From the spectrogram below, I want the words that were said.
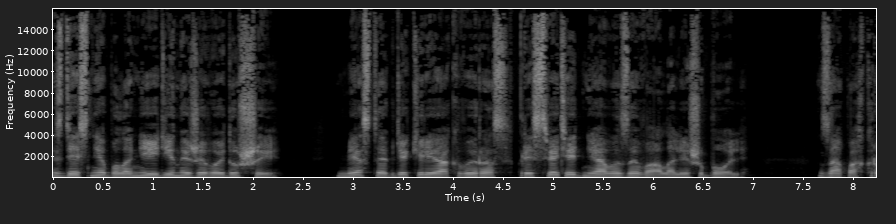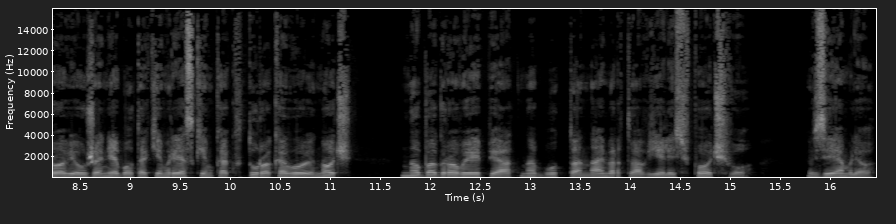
Здесь не было ни единой живой души. Место, где Кириак вырос, при свете дня вызывало лишь боль. Запах крови уже не был таким резким, как в ту роковую ночь, но багровые пятна будто намертво въелись в почву, в землю,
